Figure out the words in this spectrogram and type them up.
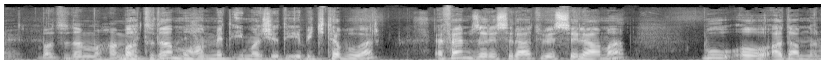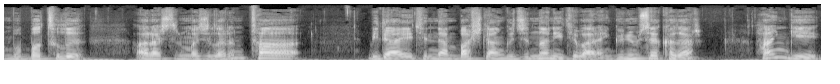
Evet, Batı'da Muhammed Batı'da İmajı. Muhammed İmajı diye bir kitabı var. Efendimiz Aleyhisselatü Vesselam'a bu o adamların, bu batılı araştırmacıların ta bidayetinden, başlangıcından itibaren günümüze kadar hangi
